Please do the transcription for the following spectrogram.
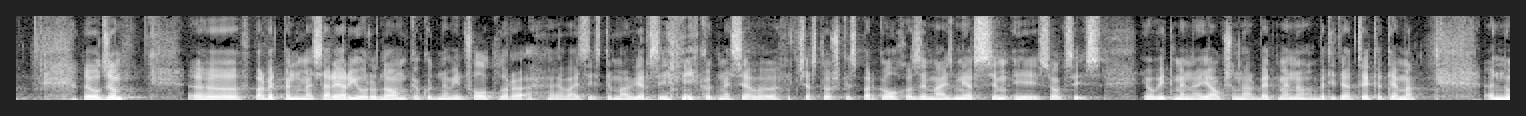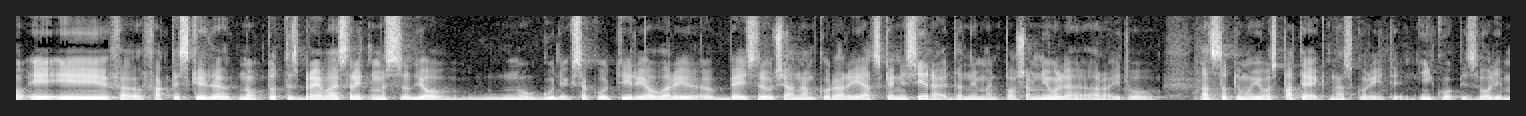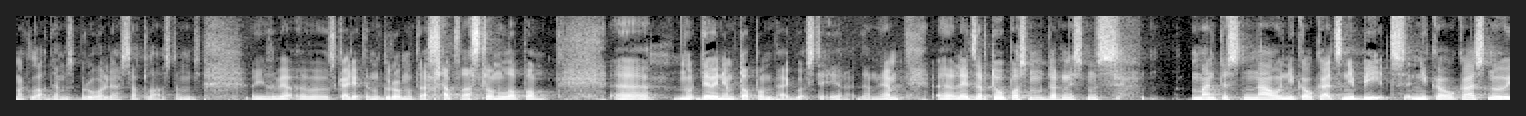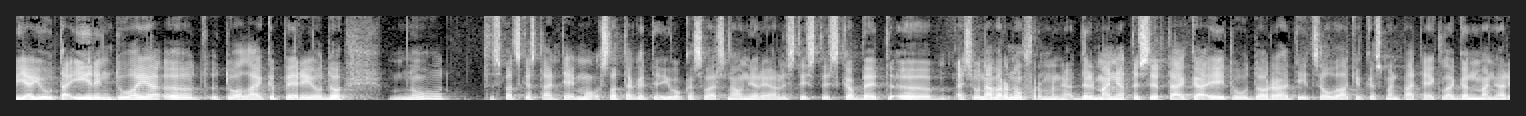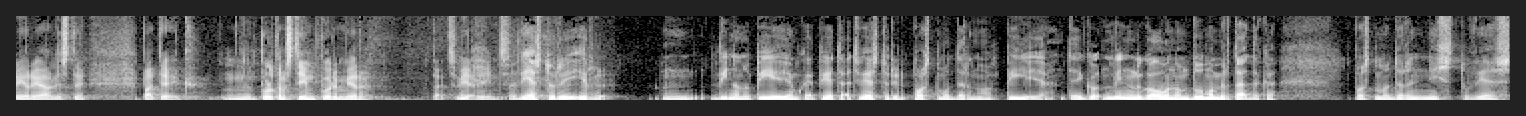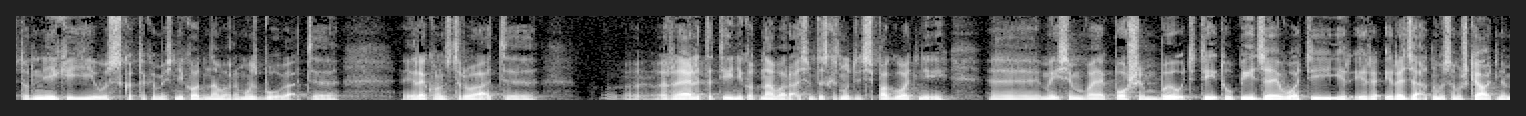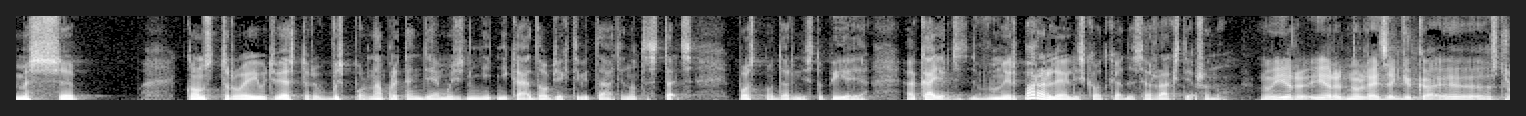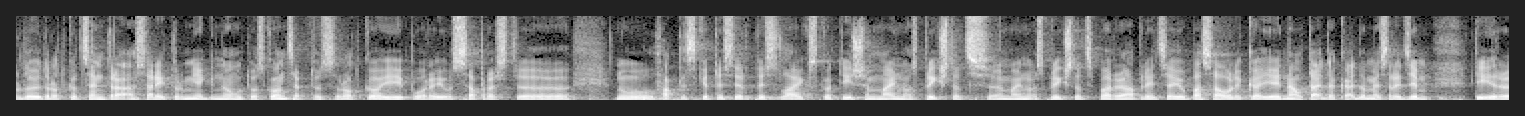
lūdzu. Par Batmanu mēs arī ar jūru runājam, ka kaut neviena folklorā jau aizīstamā virzienā, kad mēs jau častoškas par kolhoziem aizmirsim, soksīs jau Vitmena jaukšana ar Batmanu, bet ir tā cita tēma. Nu, i, i, fa, faktiski, nu, tas brīvais ritms, jau, nu, gudīgi sakot, ir jau arī bijis Rūčānam, kur arī atskaņas ir, Dani man pašam ņūļa ar itu atstatumu jūs pateikt, naskurīti īkopi zoļi maklādams broļā saplāstams, skaidrietam gromotā saplāstam lopam, uh, nu, deviņiem topam bēgos tie ir. Ja? Līdz ar to postmodernisms man tas nav ni kaut kāds ni bīts, ni kaut kas. Nu, ja jau tā īrindoja to laika periodu, nu, Tas pats, kas tā ir māksla tagad, jo kas vairs nav nerealistiska, bet uh, es jau nevaru noformulēt. Dēļ man tas ir tā, ka eitu dara tie cilvēki, kas man patīk, lai gan man arī realisti patīk. Mm, protams, tiem, kuriem ir tāds vierīns. Viesturi ir viena no pieejām, kā pieteikts, viesturi ir postmoderno pieeja. Te viena no galvenām domām ir tāda, ka postmodernistu viesturnieki uzskata, ka mēs nekad nevaram uzbūvēt. Uh, rekonstruēt realitāti nekad nevarēsim. Tas, kas noticis pagātnē, mēs vajag pašiem būt, tītu piedzīvot, ir, ir, ir redzēt no visam šķautņam. Mēs konstruējot vēsturi, vispār nepretendējam uz nekādu objektivitāti. Nu, tas tāds postmodernistu pieeja. Kā ir, ir paralēlis kaut kādas ar rakstīšanu? Nu, ir, ir nu, līdzīgi, ka strādājot Rotko centrā, es arī tur mēģināju tos konceptus Rotko porējos saprast. Nu, faktiski tas ir tas laiks, ko tiešām mainos priekšstats, mainos priekšstats par apliecēju pasauli, ka, ja nav tāda, kādu mēs redzam, tie ir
